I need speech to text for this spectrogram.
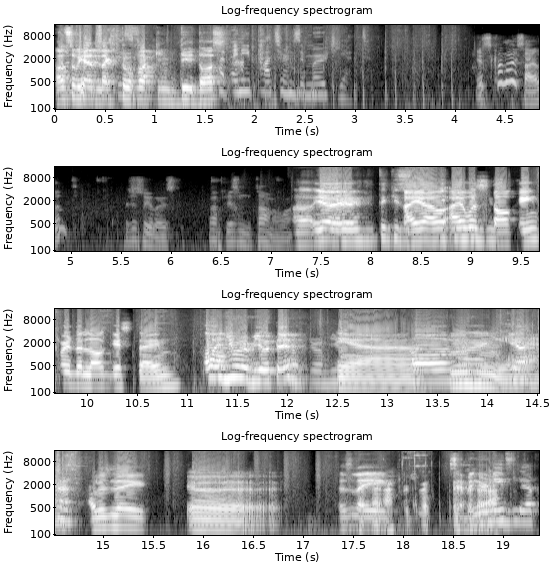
Also, we had like two fucking DDoS. Have any patterns emerged yet? Is Kaloy silent? I just realized. Oh, he isn't down a lot. Uh, yeah, yeah, I think he's. I uh, I was talking for the longest time. Oh, and you were muted. You're muted. Yeah. Oh my Mhm, yeah. God. I was like, uh, It's I, I like forgot. seven grenades left.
